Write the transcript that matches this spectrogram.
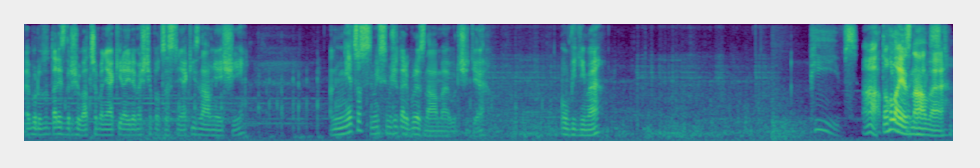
nebudu to tady zdržovat, třeba nějaký najdeme ještě po cestě, nějaký známější. Něco si myslím, že tady bude známé určitě. Uvidíme. A, ah, tohle je známé.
